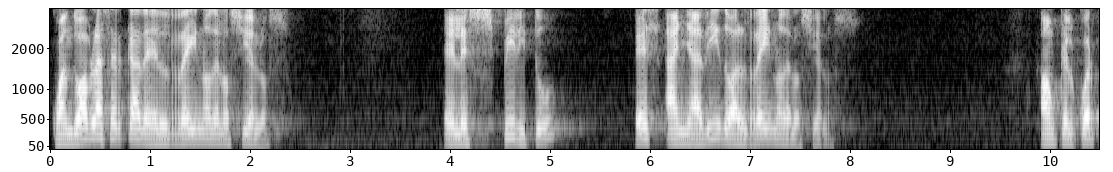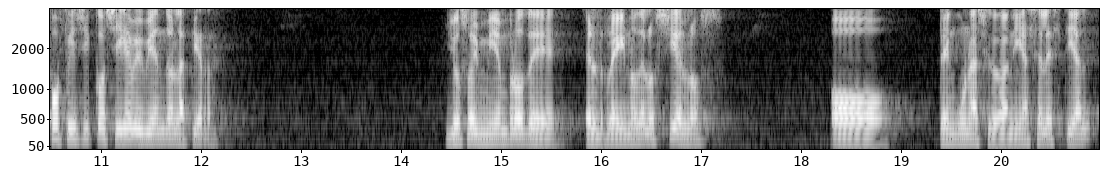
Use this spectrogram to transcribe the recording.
cuando habla acerca del reino de los cielos, el espíritu es añadido al reino de los cielos. Aunque el cuerpo físico sigue viviendo en la tierra. Yo soy miembro del el reino de los cielos o tengo una ciudadanía celestial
